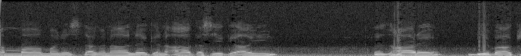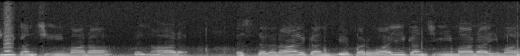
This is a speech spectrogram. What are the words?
اما من استغنا، لیکن آکسی کے آئی اظہار بے باکی کنچ ایمانا اظہار استغناء کن بے پروائی کن چی ایمان ایمان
